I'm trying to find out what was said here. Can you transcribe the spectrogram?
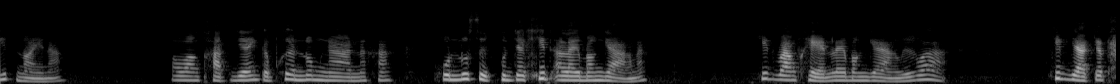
นิดหน่อยนะ ระวังขัดแย้งกับเพื่อนร่วมงานนะคะ คุณรู้สึกคุณจะคิดอะไรบางอย่างนะ คิดวางแผนอะไรบางอย่างหรือว่า คิดอยากจะท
